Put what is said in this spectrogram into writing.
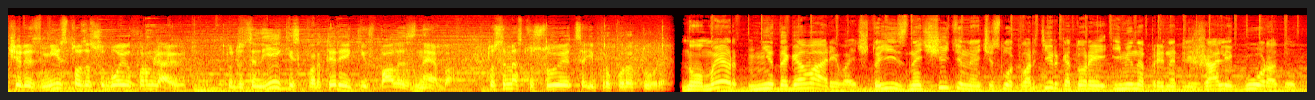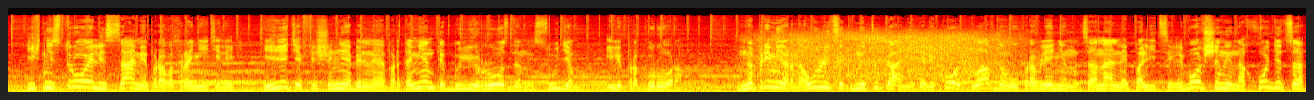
через місто за собою оформляють. Тобто це не є якісь квартири, які впали з неба. То саме стосується і прокуратури. Но мэр не договаривает, что есть значительное число квартир, которые именно принадлежали городу. Их не строили сами правоохранители. И эти фешенебельные апартаменты были розданы судьям или прокурорам. Например, на улице Гнатюка, недалеко от главного управления национальной полиции Львовщины, находится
